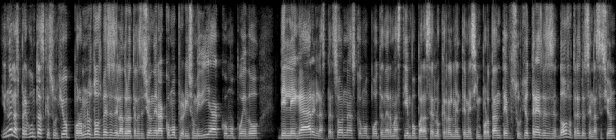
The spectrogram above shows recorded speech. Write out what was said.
Y una de las preguntas que surgió por lo menos dos veces durante la sesión era cómo priorizo mi día, cómo puedo delegar en las personas, cómo puedo tener más tiempo para hacer lo que realmente me es importante. Surgió tres veces, dos o tres veces en la sesión.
